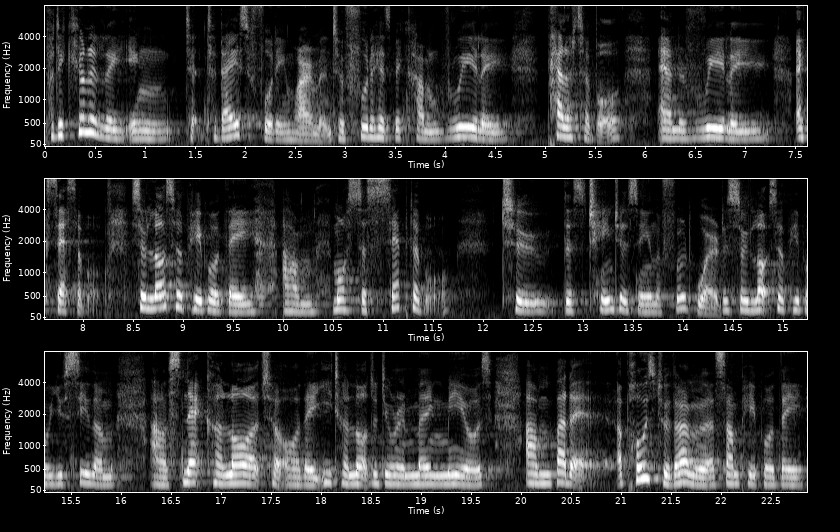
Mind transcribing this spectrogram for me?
particularly in t- today's food environment, food has become really palatable and really accessible. So lots of people they are um, more susceptible to these changes in the food world. So lots of people, you see them uh, snack a lot or they eat a lot during main meals. Um, but uh, opposed to them, uh, some people, they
